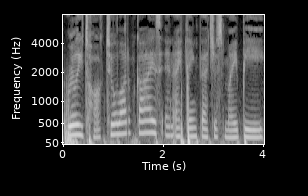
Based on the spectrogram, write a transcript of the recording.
really talk to a lot of guys, and I think that just might be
